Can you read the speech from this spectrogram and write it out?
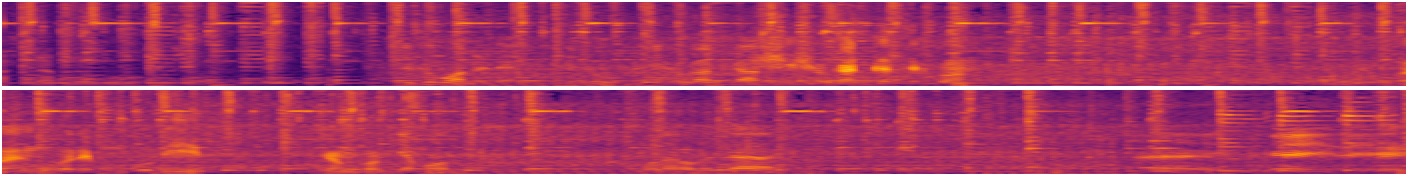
আসলে আপনি শিশু বন এটা শিশু শিশু কাটকাস শিশু কাটকাসের বন ভয়ঙ্কর এবং গভীর জঙ্গল কেমন মনে হবে যে এই এই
